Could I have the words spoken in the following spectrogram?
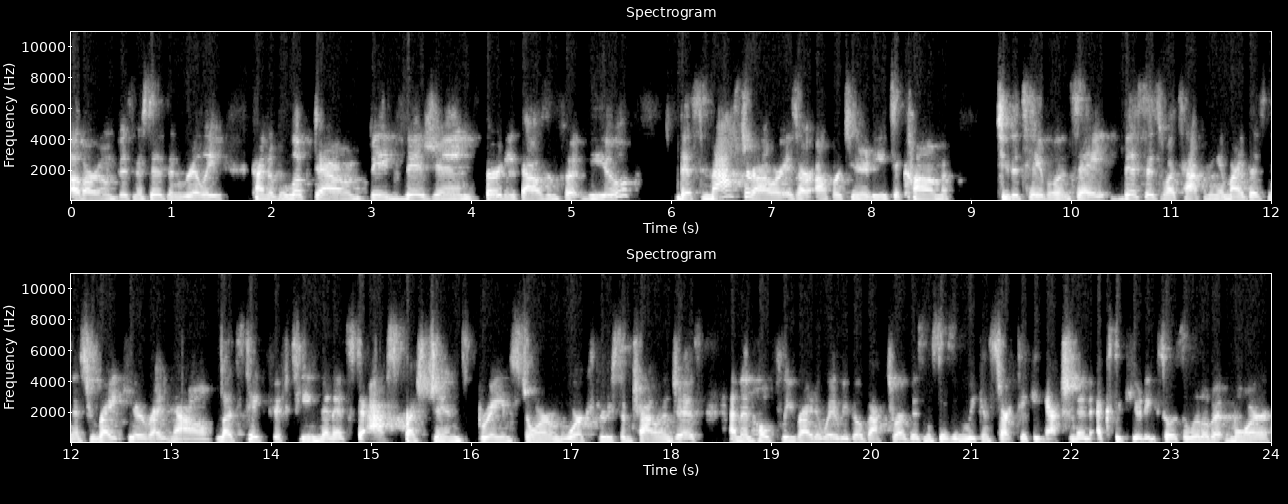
of our own businesses and really kind of look down, big vision, 30,000 foot view this master hour is our opportunity to come to the table and say, This is what's happening in my business right here, right now. Let's take 15 minutes to ask questions, brainstorm, work through some challenges, and then hopefully right away we go back to our businesses and we can start taking action and executing. So it's a little bit more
